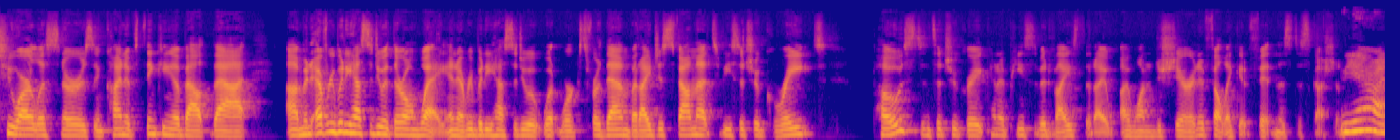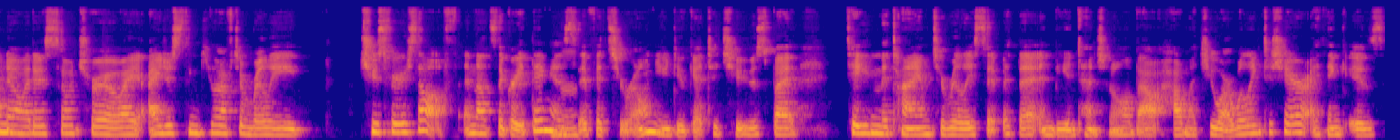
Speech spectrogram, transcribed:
to our listeners and kind of thinking about that. Um, and everybody has to do it their own way and everybody has to do it what works for them. But I just found that to be such a great post and such a great kind of piece of advice that I, I wanted to share. And it felt like it fit in this discussion. Yeah, no, it is so true. I, I just think you have to really choose for yourself. And that's the great thing is mm-hmm. if it's your own, you do get to choose. But taking the time to really sit with it and be intentional about how much you are willing to share, I think is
